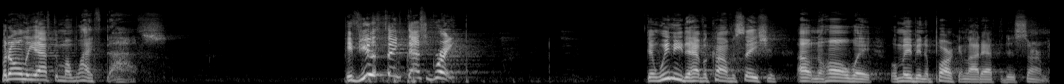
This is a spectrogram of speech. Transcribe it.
but only after my wife dies. If you think that's great, then we need to have a conversation out in the hallway or maybe in the parking lot after this sermon.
